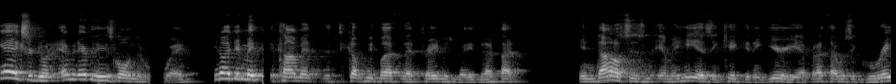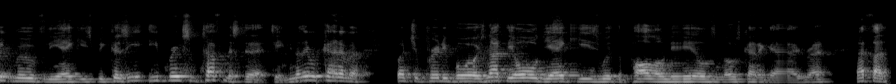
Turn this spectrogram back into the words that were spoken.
Yanks are doing. I mean, everything's going their way. You know, I did make the comment a couple people after that trade was made that I thought in Donaldson's. I mean, he hasn't kicked any gear yet, but I thought it was a great move for the Yankees because he he brings some toughness to that team. You know, they were kind of a bunch of pretty boys, not the old Yankees with the Paul O'Neills and those kind of guys, right? And I thought,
